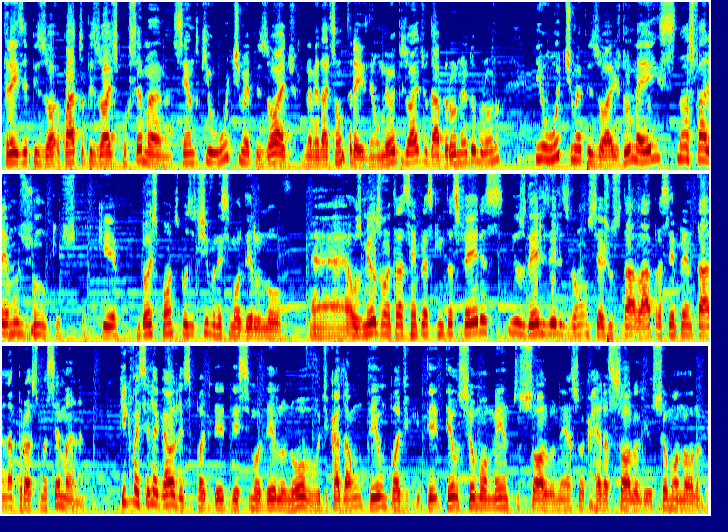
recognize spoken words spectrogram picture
três episódios, quatro episódios por semana, sendo que o último episódio, na verdade são três, né? O meu episódio, o da Bruna e do Bruno, e o último episódio do mês nós faremos juntos, porque dois pontos positivos nesse modelo novo. É, os meus vão entrar sempre às quintas-feiras e os deles eles vão se ajustar lá para sempre entrar na próxima semana. O que, que vai ser legal desse, desse modelo novo, de cada um ter um pode ter, ter o seu momento solo, né, a sua carreira solo ali, o seu monólogo?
